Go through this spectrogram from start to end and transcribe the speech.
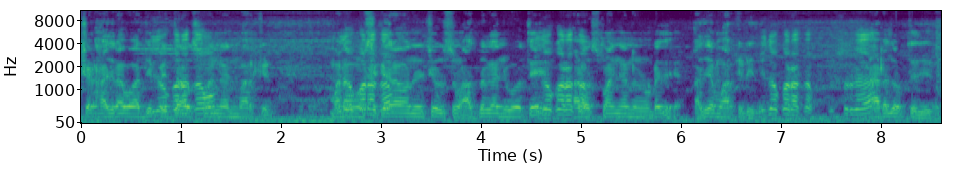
స్టేట్ హైదరాబాద్ పెద్ద. ఉస్మాన్ గంజ్ మార్కెట్. మనం. సికింద్రాబాద్ నుంచి ఉస్మాన్ అద్భుత గంజ్ పోతే ఇది ఒక రకం. ఆడ ఉస్మాన్ గంజ్ ఉంటుంది అదే మార్కెట్ ఇది. ఇది ఒక రకం. చూస్తారు ఆడ దొరుకుతుంది ఇది.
